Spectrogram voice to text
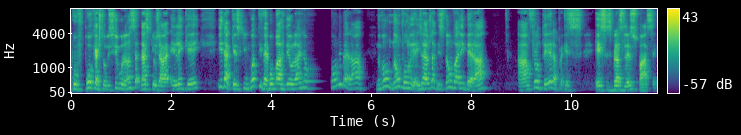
por, por, questão de segurança, das que eu já elenquei, e daqueles que, enquanto tiver bombardeio lá, não vão liberar. Não vão, não vão. Israel já disse, não vai liberar a fronteira para que esses, esses, brasileiros passem.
